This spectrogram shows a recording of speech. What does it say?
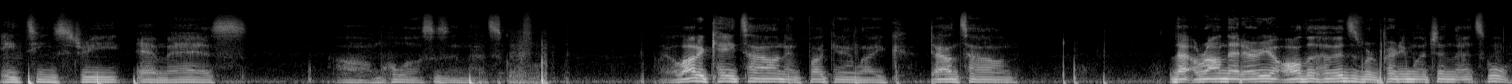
18th Street, MS. Um, who else is in that school? Like a lot of K Town and fucking like downtown. That around that area, all the hoods were pretty much in that school,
